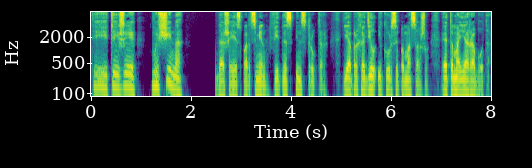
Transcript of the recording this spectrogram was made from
«Ты... ты же мужчина!» «Даша, я спортсмен, фитнес-инструктор. Я проходил и курсы по массажу. Это моя работа.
